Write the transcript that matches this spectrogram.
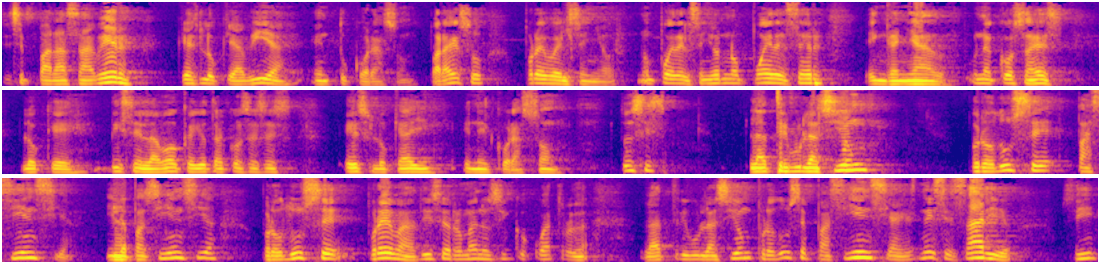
dice, para saber qué es lo que había en tu corazón. Para eso prueba el Señor. No puede, el Señor no puede ser engañado. Una cosa es lo que dice la boca y otra cosa es lo que hay en el corazón. Entonces, la tribulación produce paciencia y la paciencia produce prueba, dice Romanos 5.4, la, la tribulación produce paciencia, es necesario, ¿sí?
